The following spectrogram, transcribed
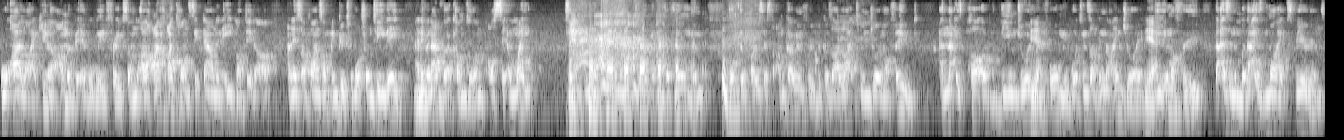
What I like, you know, I'm a bit of a weird freak, so I, I can't sit down and eat my dinner unless I find something good to watch on TV. And if an advert comes on, I'll sit and wait. To fulfillment of the process that I'm going through because I like to enjoy my food. And that is part of the enjoyment Yeah. for me, watching something that I enjoy, Yeah. eating my food. That is, an, that is my experience.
